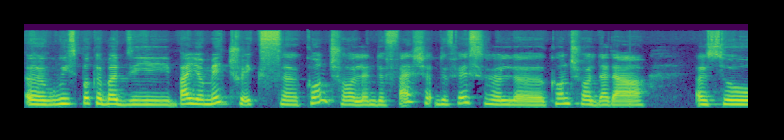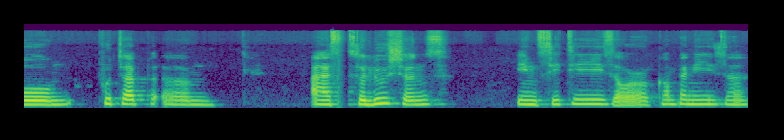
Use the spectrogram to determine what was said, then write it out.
Uh, we spoke about the biometrics uh, control and the facial the facial control that are also put up um, as solutions in cities or companies. Uh,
